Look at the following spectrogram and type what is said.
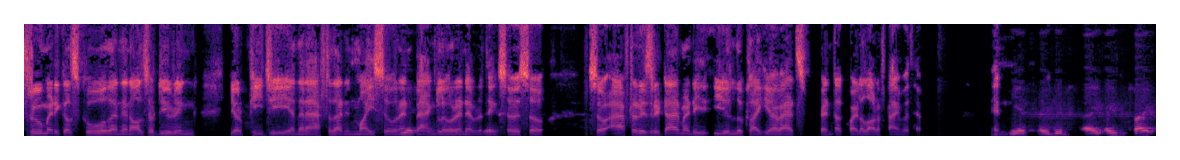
through medical school and then also during your PG and then after that in Mysore and Yes. Bangalore and everything. So, so, so after his retirement, he, you look like you have had spent a, quite a lot of time with him. And Yes, I did. I, I tried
